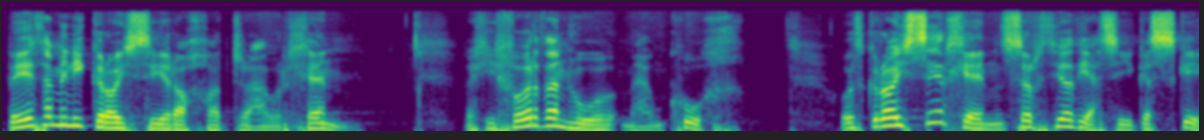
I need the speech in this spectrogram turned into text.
beth am i ni groesi'r ochr draw'r llyn? Felly ffwrdd â nhw mewn cwch. Wrth groesi'r llyn, syrthiodd Iesu i gysgu.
